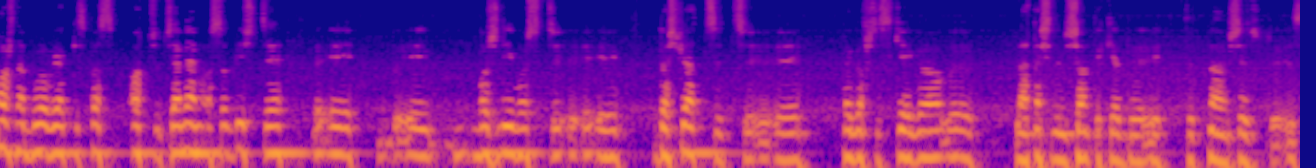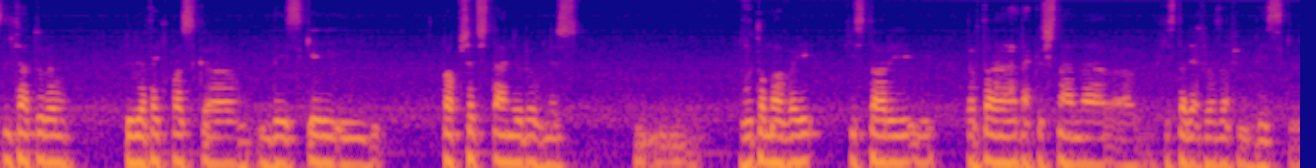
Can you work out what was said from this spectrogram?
można było w jakiś sposób odczuć. Ja miałem osobiście możliwość doświadczyć tego wszystkiego w latach 70., kiedy zetknąłem się z literaturą Biblioteki Polsko-Indyjskiej i po przeczytaniu również dwutomowej historii doktora Radhakrishnana Historia filozofii indyjskiej,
